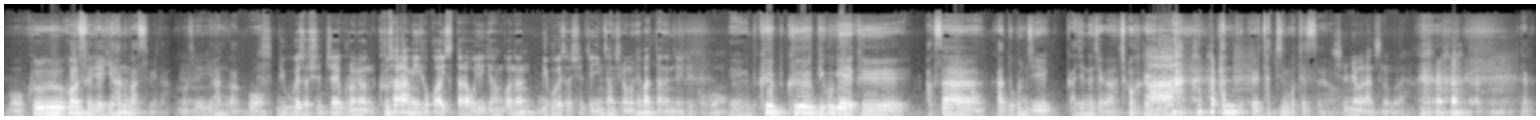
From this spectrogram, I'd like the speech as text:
뭐 그것을 얘기하는 것 같습니다. 그것을 음. 얘기를 하는 것 같고 미국에서 실제 그러면 그 사람이 효과가 있었다라고 얘기한 거는 미국에서 실제 임상 실험을 해봤다는 얘기일 거고. 예 근데 그그 미국의 그 박사가 누군지까지는 제가 정확하게 아 한그 찾지는 못했어요. 실명을 안 쓰는구나. 그러니까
